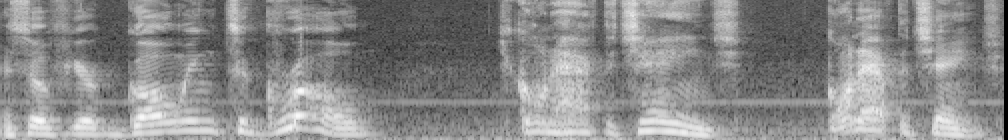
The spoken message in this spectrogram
And so if you're going to grow, you're going to have to change going to have to change.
